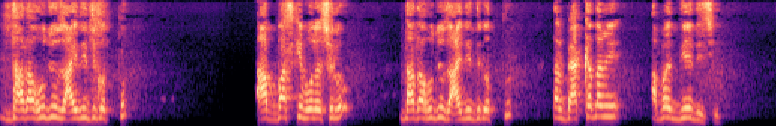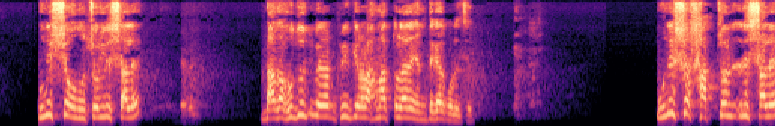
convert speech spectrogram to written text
দাদা হুজুর রাজনীতি করত। আব্বাস কি বলেছিল? দাদা হুজুর রাজনীতি করত। তার ব্যাখ্যাটা আমি আপনাদের দিয়ে দিছি উনিশশো উনচল্লিশ সালে দাদা হুজুর ফিরকির রহমাতুল্লাহ ইন্তেকাল করেছেন। উনিশশো সাতচল্লিশ সালে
